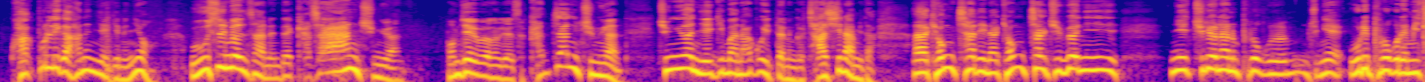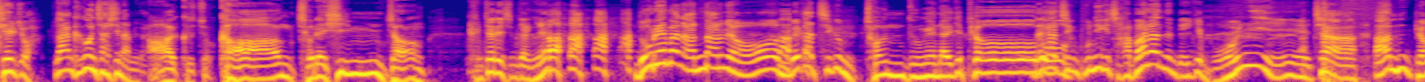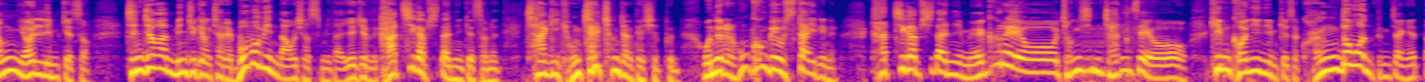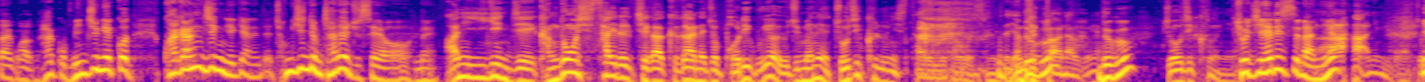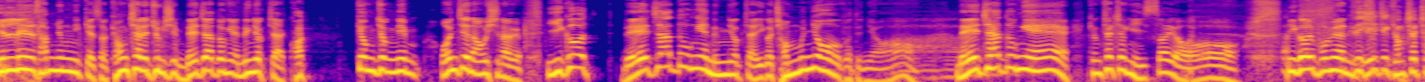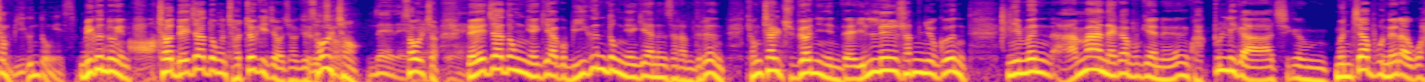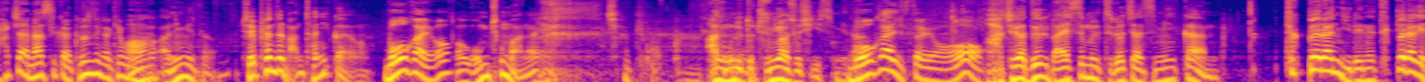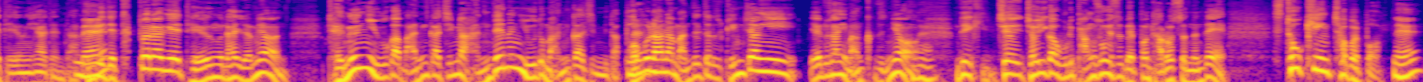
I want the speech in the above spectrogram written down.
곽불리가 하는 얘기는요 웃으면서 하는데 가장 중요한 범죄 예방을 위해서 가장 중요한 중요한 얘기만 하고 있다는 거 자신합니다. 아 경찰이나 경찰 주변인이 출연하는 프로그램 중에 우리 프로그램이 제일 좋아. 난 그건 자신합니다. 아 그렇죠 강철의 심장 경찰의 심장이야? 노래만 안다면 내가 지금 전둥에 날개 펴고 내가 지금 분위기 잡아놨는데 이게 뭐니? 자, 안병열님께서 진정한 민주경찰의 모범인 나오셨습니다. 얘기합니다. 같이 갑시다님께서는 자기 경찰청장 되실 분. 오늘은 홍콩 배우 스타일이네. 같이 갑시다님 왜 그래요? 정신 차리세요. 김건희님께서 광동원 등장했다고 하고 민중의 꽃 과강직 얘기하는데 정신 좀 차려주세요. 네. 아니 이게 이제 강동원 씨 스타일을 제가 그간에 좀 버리고요. 요즘에는 조지 클루니 스타일로 가고 있습니다. 염색도 누구? 안 하고요. 누구? 조지 클루니. 조지 해리슨 아니에요? 아, 아닙니다. 조지 1136님께서 경찰의 중심 내자동의 능력자 곽경정님 언제 나오시나요? 이거 내자동의 능력자 이거 전문 용어거든요. 아. 내자동에 경찰청이 있어요. 이걸 보면 근데 실제 경찰청 미근동에 있습니다. 미근동인 저 내자동은 저쪽이죠. 저기 그렇죠. 서울청. 네네네. 서울청. 네. 내자동 얘기하고 미근동 얘기하는 사람들은 경찰 주변인인데 1136은 님은 아마 내가 보기에는 곽불리가 지금 문자 보내라고 하지 않았을까 그런 생각해 아, 봅니다. 아닙니다. 제 팬들 많다니까요. 뭐가요? 어, 엄청 많아요. 아니 오늘 또 중요한 소식이 있습니다. 뭐가 있어요? 아, 제가 늘 말씀을 드렸지 않습니까? 특별한 일에는 특별하게 대응해야 된다. 네. 근데 이제 특별하게 대응을 하려면 되는 이유가 많가지면 안 되는 이유도 많가집니다. 법을 하나 만들 때도 굉장히 예로상이 많거든요. 네. 근데 제, 저희가 우리 방송에서 몇 번 다뤘었는데 스토킹 처벌법 네.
